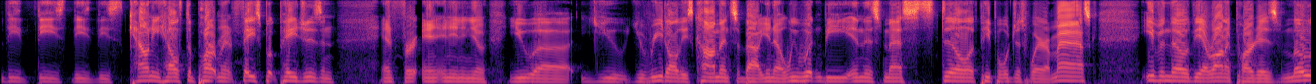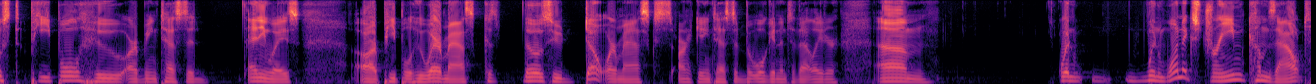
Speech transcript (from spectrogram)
the, these these these county health department Facebook pages and and for and, and, you know you uh you you read all these comments about you know we wouldn't be in this mess still if people would just wear a mask even though the ironic part is most people who are being tested anyways are people who wear masks because those who don't wear masks aren't getting tested, but we'll get into that later. Um, when when one extreme comes out,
